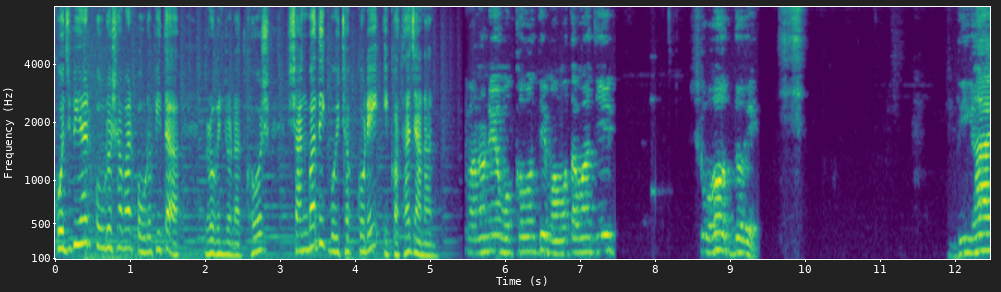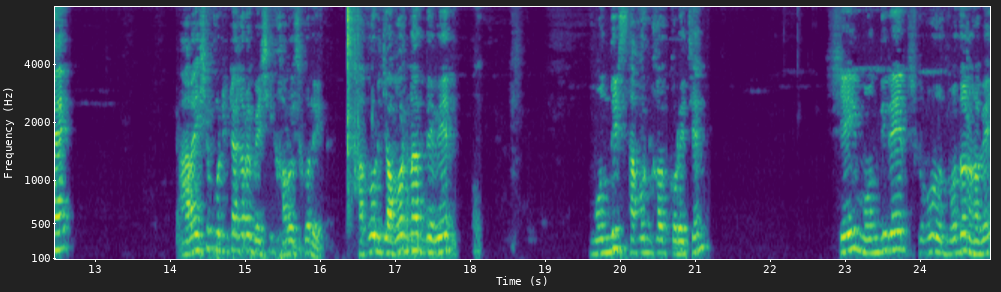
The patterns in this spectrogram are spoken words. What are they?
কোচবিহার পৌরসভার পৌরপিতা রবীন্দ্রনাথ ঘোষ সাংবাদিক বৈঠক করে একথা জানান। মাননীয় মুখ্যমন্ত্রী মমতা ব্যানার্জির শুভ উদ্যোগে দীঘায় আড়াইশো কোটি টাকারও বেশি খরচ করে ঠাকুর জগন্নাথ দেবের মন্দির স্থাপন করেছেন। সেই মন্দিরের শুভ উদ্বোধন হবে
